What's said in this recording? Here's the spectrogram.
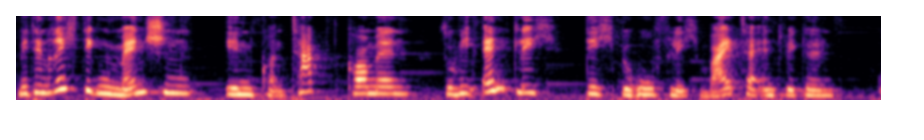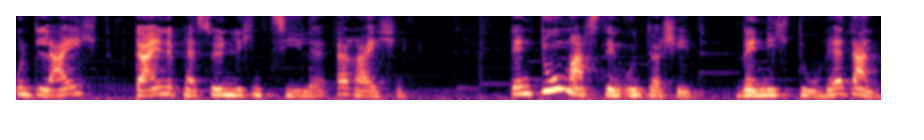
mit den richtigen Menschen in Kontakt kommen sowie endlich dich beruflich weiterentwickeln und leicht deine persönlichen Ziele erreichen. Denn du machst den Unterschied. Wenn nicht du, wer dann?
